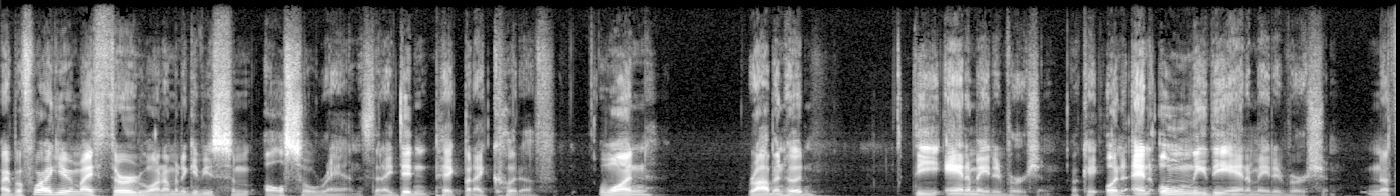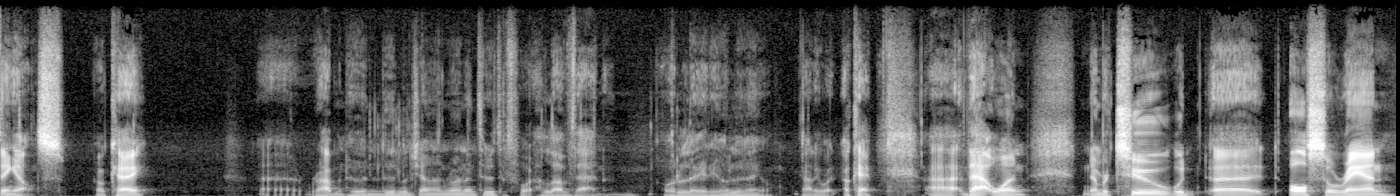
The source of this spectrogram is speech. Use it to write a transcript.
right, before I give you my third one, I'm going to give you some also rans that I didn't pick, but I could have. One, Robin Hood, the animated version, okay? And only the animated version, nothing else, okay? Uh, Robin Hood and Little John running through the forest. I love that. Old lady, old lady, Hollywood. Okay, uh, that one. Number two would uh, also ran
